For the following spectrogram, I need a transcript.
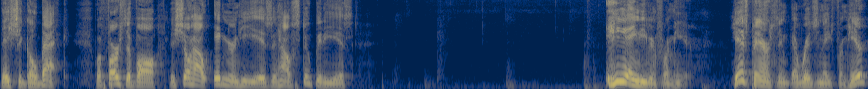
They should go back. Well, first of all, to show how ignorant he is and how stupid he is, he ain't even from here. His parents didn't originate from here.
